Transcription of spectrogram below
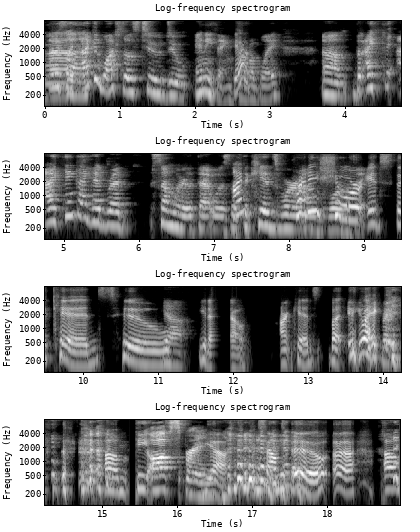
Nice. I was like, I could watch those two do anything Yeah. probably. Um, but I th- I think I had read somewhere that that was like I'm the kids were pretty sure it. it's the kids who yeah you know aren't kids but anyway right. um the offspring. yeah it sounds ooh uh, um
